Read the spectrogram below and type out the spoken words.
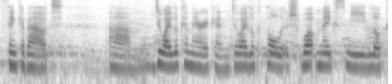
think about um, do I look American? Do I look Polish? What makes me look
